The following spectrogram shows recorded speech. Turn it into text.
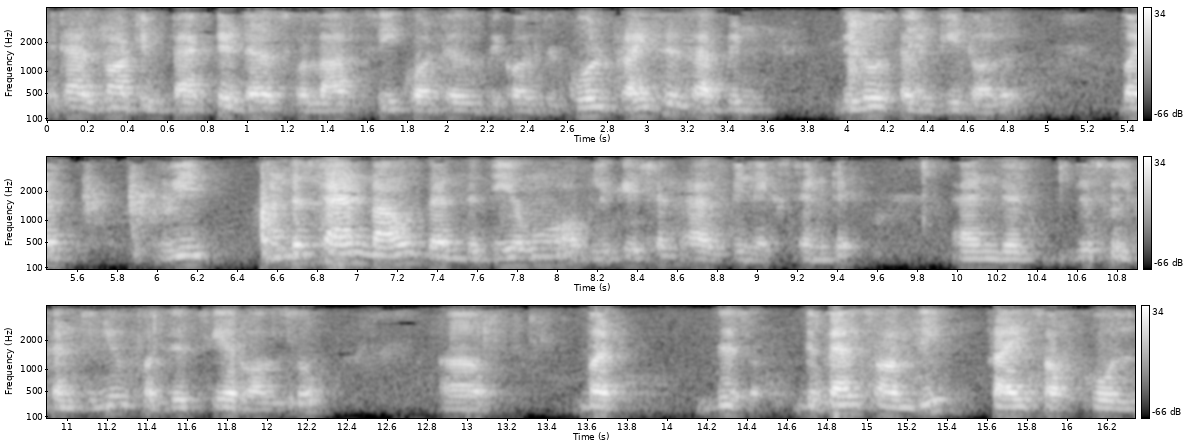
it has not impacted us for last three quarters because the coal prices have been below $70. But we understand now that the DMO obligation has been extended and this will continue for this year also. Uh, but this depends on the price of coal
